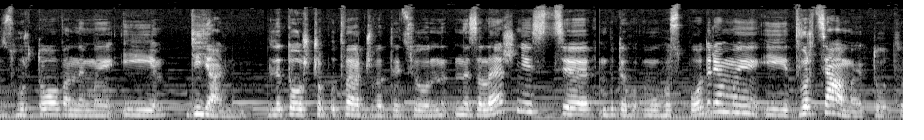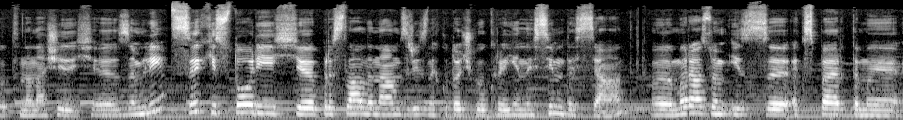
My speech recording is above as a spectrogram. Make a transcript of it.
згуртованими і діяльними для того, щоб утверджувати цю незалежність, е, бути господарями і творцями тут, от, на нашій е, землі. Цих історій е, прислали нам з різних куточків України 70. Ми разом із експертами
